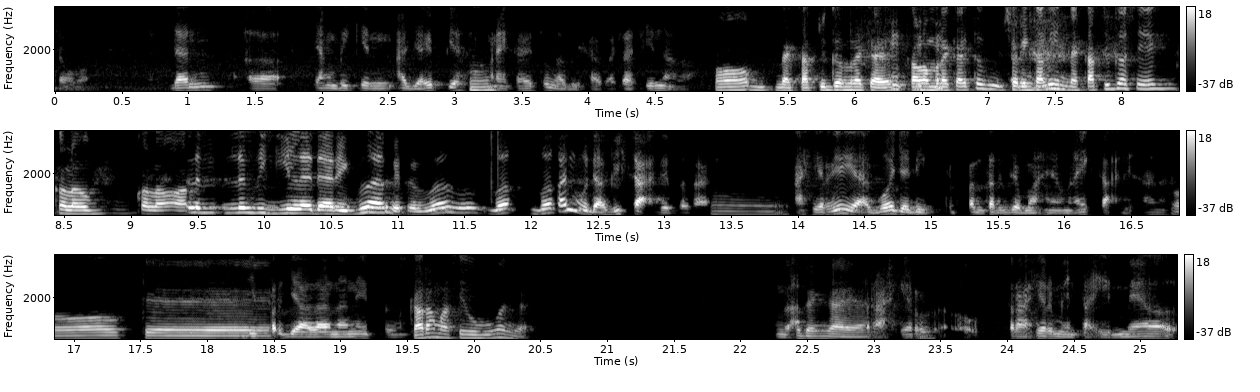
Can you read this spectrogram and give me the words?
cowok dan uh, yang bikin ajaib ya Hmm. mereka itu nggak bisa bahasa Cina loh Oh, nekat juga mereka ya. Kalau mereka itu sering kali nekat juga sih kalau kalau lebih, lebih gila dari gue gitu gue gua gua kan udah bisa gitu kan Hmm, akhirnya ya gue jadi penterjemahnya mereka di sana Oke. di perjalanan itu Sekarang masih hubungan nggak? Nggak Udah enggak ya? terakhir terakhir minta email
